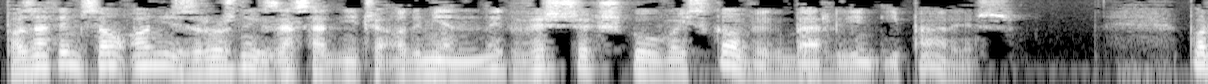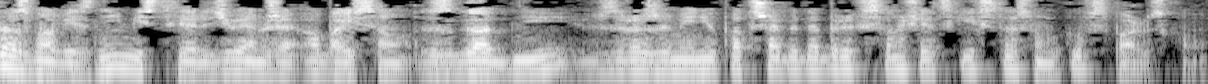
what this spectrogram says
Poza tym są oni z różnych zasadniczo odmiennych wyższych szkół wojskowych Berlin i Paryż. Po rozmowie z nimi stwierdziłem, że obaj są zgodni w zrozumieniu potrzeby dobrych sąsiedzkich stosunków z Polską.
